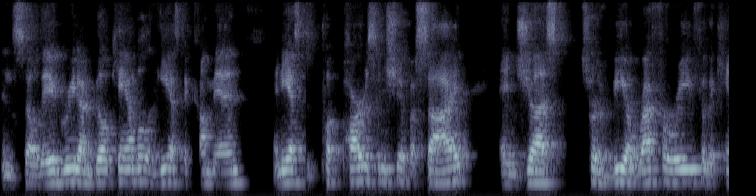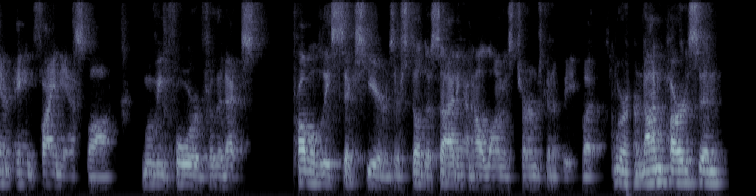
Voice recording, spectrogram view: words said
And so they agreed on Bill Campbell, and he has to come in and he has to put partisanship aside and just sort of be a referee for the campaign finance law moving forward for the next probably six years. They're still deciding on how long his term is going to be, but we're a nonpartisan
